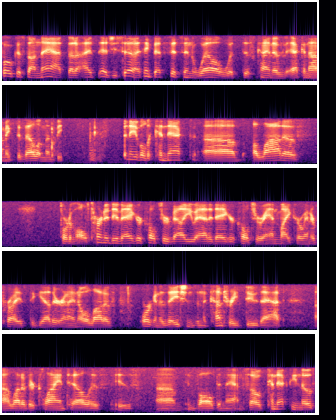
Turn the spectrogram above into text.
focused on that, but I, as you said, I think that fits in well with this kind of economic development. Be- been able to connect uh, a lot of sort of alternative agriculture, value-added agriculture, and micro enterprise together, and I know a lot of organizations in the country do that. a lot of their clientele is is um, involved in that, and so connecting those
